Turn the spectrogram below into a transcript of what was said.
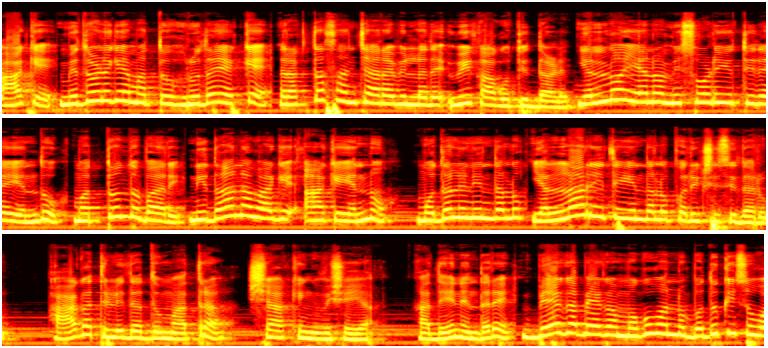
ಆಕೆ ಮೆದುಳಿಗೆ ಮತ್ತು ಹೃದಯಕ್ಕೆ ರಕ್ತ ಸಂಚಾರವಿಲ್ಲದೆ ವೀಕ್ ಆಗುತ್ತಿದ್ದಾಳೆ. ಎಲ್ಲೋ ಏನೋ ಮಿಸ್ ಹೊಡೆಯುತ್ತಿದೆ ಎಂದು ಮತ್ತೊಂದು ಬಾರಿ ನಿಧಾನವಾಗಿ ಆಕೆಯನ್ನು ಮೊದಲಿನಿಂದಲೂ ಎಲ್ಲಾ ರೀತಿಯಿಂದಲೂ ಪರೀಕ್ಷಿಸಿದರು. ಆಗ ತಿಳಿದದ್ದು ಮಾತ್ರ ಶಾಕಿಂಗ್ ವಿಷಯ. ಅದೇನೆಂದರೆ ಬೇಗ ಬೇಗ ಮಗುವನ್ನು ಬದುಕಿಸುವ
